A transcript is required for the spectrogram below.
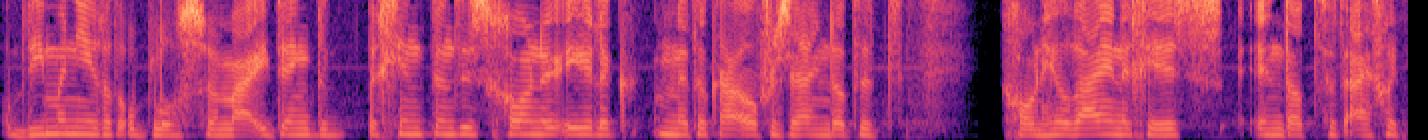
op die manier het oplossen. Maar ik denk dat het beginpunt is gewoon er eerlijk met elkaar over zijn dat het gewoon heel weinig is en dat het eigenlijk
